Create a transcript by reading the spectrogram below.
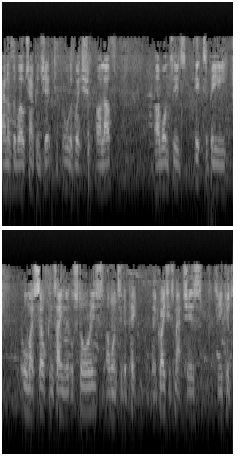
and of the World Championship, all of which I love. I wanted it to be almost self-contained little stories. I wanted to pick the greatest matches, so you could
